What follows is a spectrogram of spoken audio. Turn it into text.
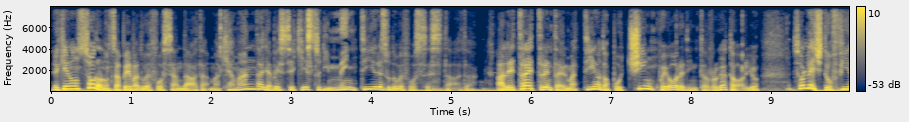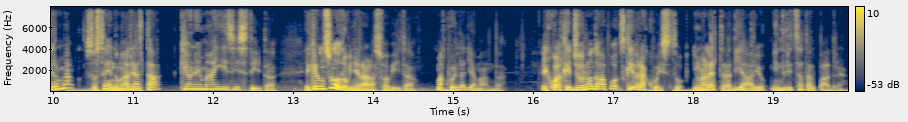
e che non solo non sapeva dove fosse andata, ma che Amanda gli avesse chiesto di mentire su dove fosse stata. Alle 3.30 del mattino, dopo 5 ore di interrogatorio, Sollecito firma sostenendo una realtà che non è mai esistita e che non solo rovinerà la sua vita, ma quella di Amanda. E qualche giorno dopo scriverà questo in una lettera a diario indirizzata al padre.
